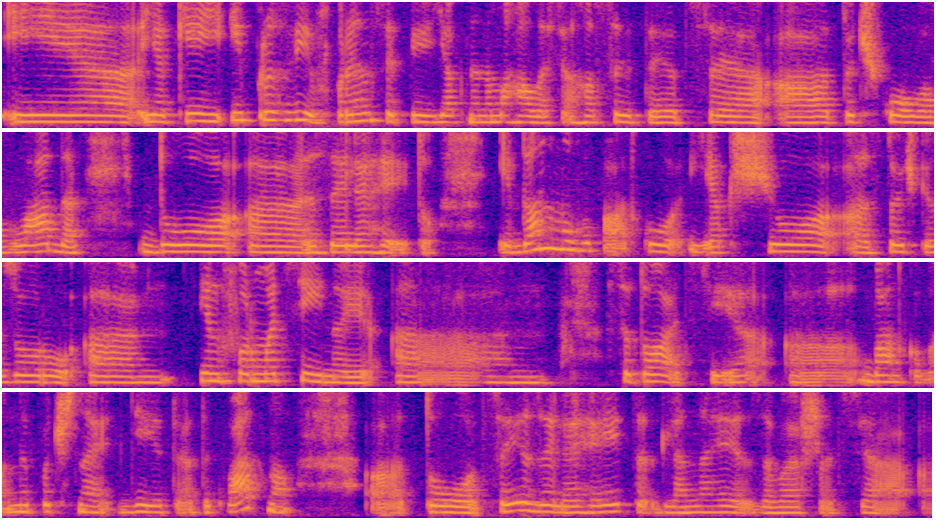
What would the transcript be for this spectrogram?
і е, який і призвів, в принципі, як не намагалася гасити це е, точкова влада до е, Зеля Гейту. І в даному випадку, якщо е, з точки зору е, інформаційної е, ситуації е, банкова не почне діяти адекватно, е, то цей Зелягейт для неї завершиться е,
